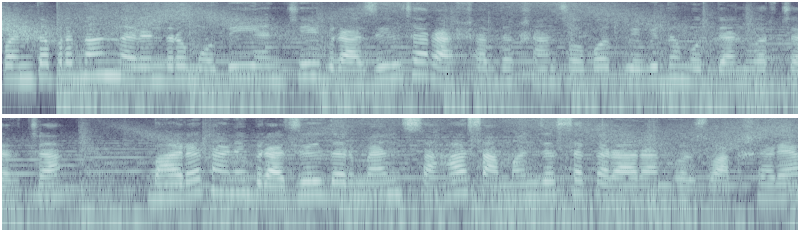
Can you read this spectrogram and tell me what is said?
पंतप्रधान नरेंद्र मोदी यांची ब्राझीलच्या राष्ट्राध्यक्षांसोबत विविध मुद्द्यांवर चर्चा. भारत आणि ब्राझील दरम्यान सहा सामंजस्य करारांवर स्वाक्षऱ्या.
